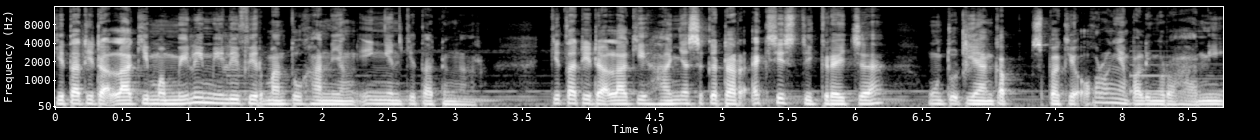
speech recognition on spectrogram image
Kita tidak lagi memilih-milih firman Tuhan yang ingin kita dengar. Kita tidak lagi hanya sekedar eksis di gereja untuk dianggap sebagai orang yang paling rohani.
